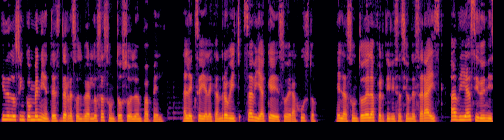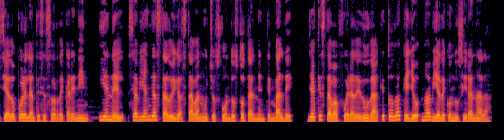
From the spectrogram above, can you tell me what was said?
y de los inconvenientes de resolver los asuntos solo en papel. Alexei Alejandrovich sabía que eso era justo. El asunto de la fertilización de Saraisk había sido iniciado por el antecesor de Karenin y en él se habían gastado y gastaban muchos fondos totalmente en balde, ya que estaba fuera de duda que todo aquello no había de conducir a nada.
